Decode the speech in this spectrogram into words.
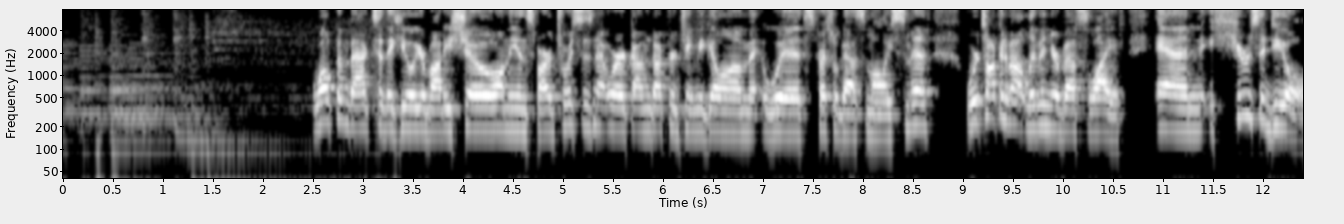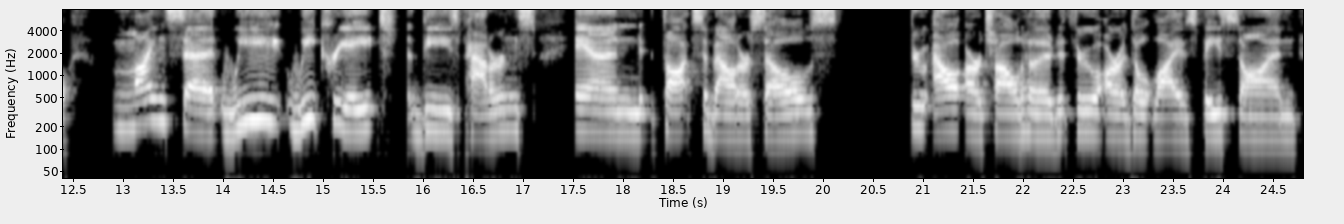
Welcome back to the Heal Your Body show on the Inspired Choices Network. I'm Dr. Jamie Gilliam with special guest Molly Smith. We're talking about living your best life. And here's the deal mindset we we create these patterns and thoughts about ourselves throughout our childhood, through our adult lives, based on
